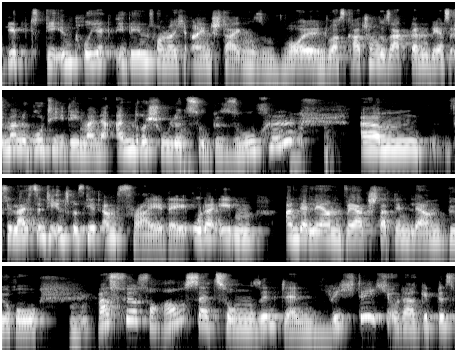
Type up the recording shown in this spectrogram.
gibt, die in Projektideen von euch einsteigen wollen, du hast gerade schon gesagt, dann wäre es immer eine gute Idee, mal eine andere Schule zu besuchen. Ja. Ähm, vielleicht sind die interessiert am Friday oder eben an der Lernwerkstatt, dem Lernbüro. Mhm. Was für Voraussetzungen sind denn wichtig oder gibt es,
